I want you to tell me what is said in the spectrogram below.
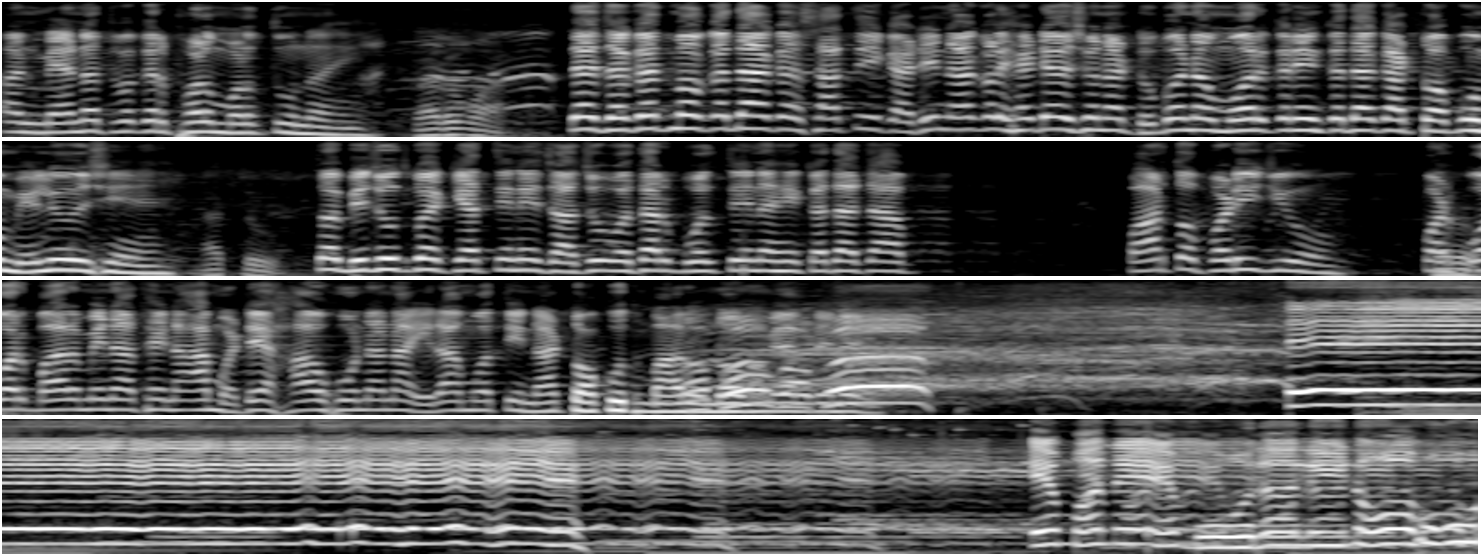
અને મહેનત વગર ફળ મળતું નહીં. તે જગતમાં કદાચ સાતી કાઢીને આગળ હેડ્યા છો ને આ ઢુબાના મોર કરીને કદાચ આ ટોપું મેલ્યું છે. તો બીજું કોઈ કહેતી નહીં જાજુ વધારે બોલતી નહીં કદાચ આ પાર તો પડી ગયું. પણ પોર બાર મહિના થઈને આ મઢે હાવ હોનાના હીરામતી ના ટોકું જ મારું નોમ મેળવીને. એ મને મોરલી નો બણાય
